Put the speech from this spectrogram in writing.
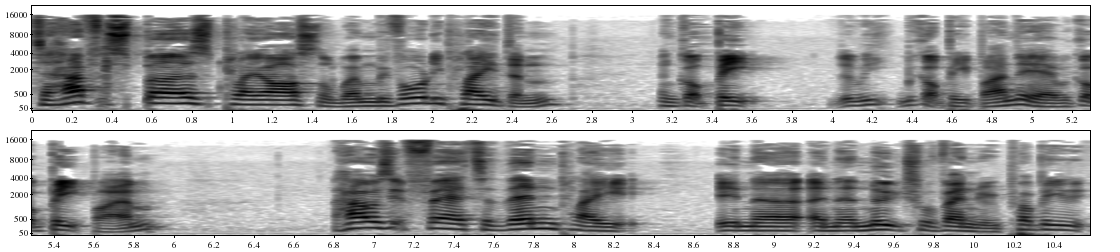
To have Spurs play Arsenal when we've already played them and got beat, we, we got beat by them. Yeah, we got beat by them. How is it fair to then play in a in a neutral venue, probably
